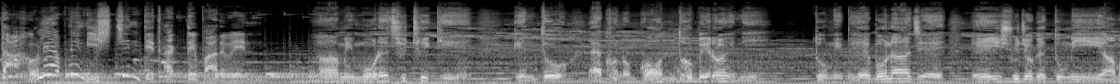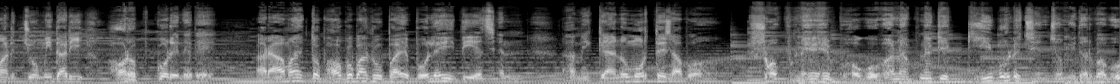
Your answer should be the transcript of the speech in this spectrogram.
তাহলে আপনি নিশ্চিন্তে থাকতে পারবেন। আমি মরেছি ঠিকই, কিন্তু এখনও গন্ধ বেরোয়নি। তুমি ভেবো না যে এই সুযোগে তুমি আমার জমিদারি হরপ করে নেবে। আর আমায় তো ভগবান উপায় বলেই দিয়েছেন আমি কেন মরতে যাব? স্বপ্নে ভগবান আপনাকে কি বলেছেন জমিদার বাবু?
